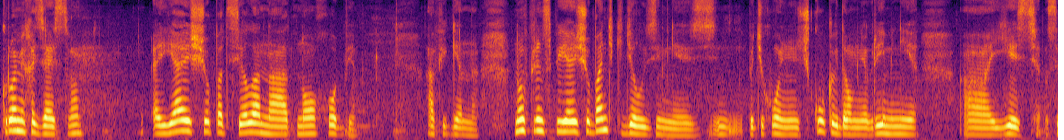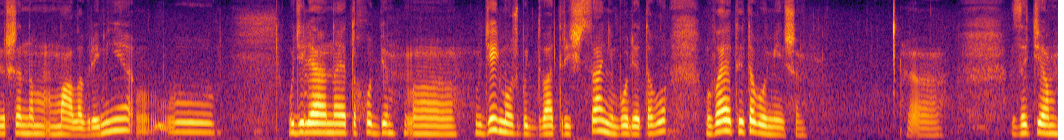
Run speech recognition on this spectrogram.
кроме хозяйства, я еще подсела на одно хобби. Офигенно. Ну, в принципе, я еще бантики делаю зимние, потихонечку, когда у меня времени есть совершенно мало времени уделяю на это хобби. А, в день, может быть, 2-3 часа, не более того. Бывает и того меньше. А, затем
